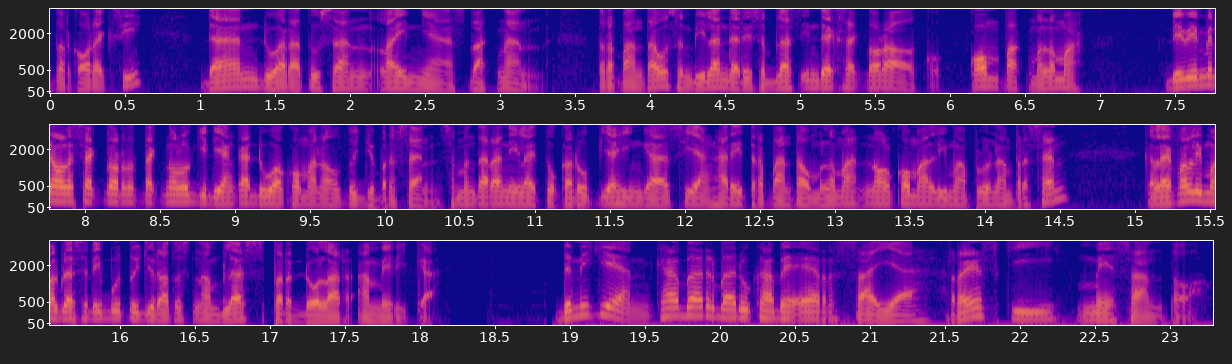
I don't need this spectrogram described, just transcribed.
terkoreksi, dan 200-an lainnya stagnan. Terpantau 9 dari 11 indeks sektoral kompak melemah. Dipimpin oleh sektor teknologi di angka 2,07 persen, sementara nilai tukar rupiah hingga siang hari terpantau melemah 0,56 persen ke level 15.716 per dolar Amerika. Demikian kabar baru KBR, saya Reski Mesanto.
